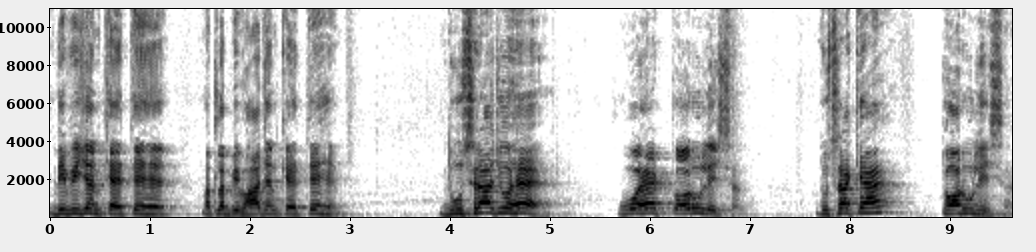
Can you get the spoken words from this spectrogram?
डिवीज़न कहते हैं मतलब विभाजन कहते हैं। दूसरा जो है, वो है टोरुलेशन। दूसरा क्या है? टोरुलेशन।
